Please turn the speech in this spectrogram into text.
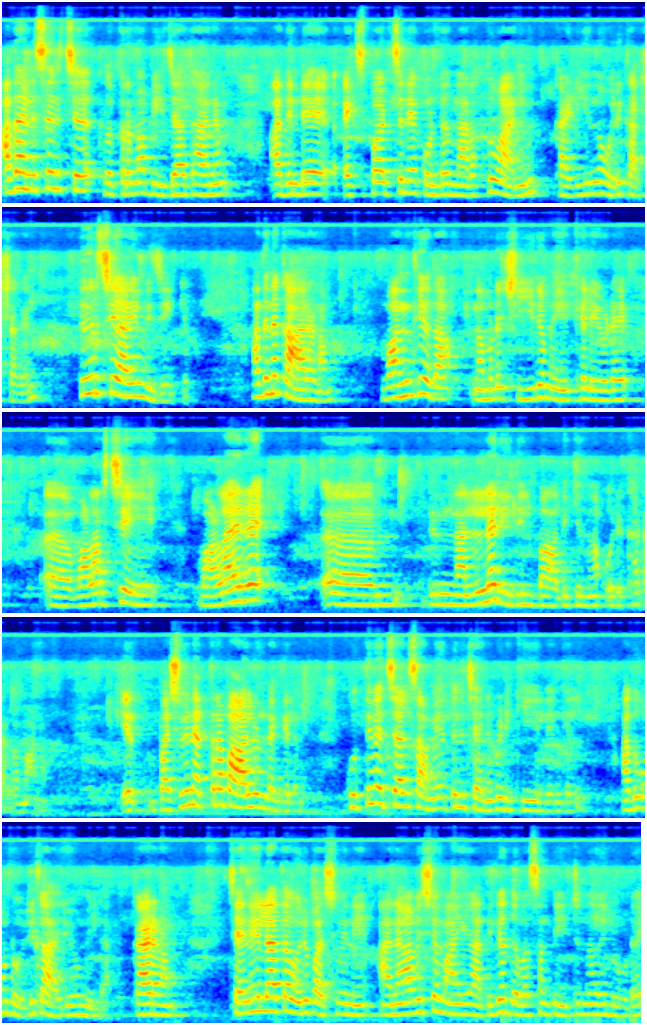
അതനുസരിച്ച് കൃത്രിമ ബീജാധാനം അതിന്റെ എക്സ്പേർട്സിനെ കൊണ്ട് നടത്തുവാനും കഴിയുന്ന ഒരു കർഷകൻ തീർച്ചയായും വിജയിക്കും. അതിന് കാരണം വന്ധ്യത നമ്മുടെ ക്ഷീരമേഖലയുടെ വളർച്ചയെ വളരെ നല്ല രീതിയിൽ ബാധിക്കുന്ന ഒരു ഘടകമാണ്. പശുവിന് എത്ര പാലുണ്ടെങ്കിലും കുത്തിവെച്ചാൽ സമയത്തിന് ചെന പിടിക്കുകയില്ലെങ്കിൽ അതുകൊണ്ട് ഒരു കാര്യവുമില്ല. കാരണം ചെനയില്ലാത്ത ഒരു പശുവിനെ അനാവശ്യമായി അധിക ദിവസം തീറ്റുന്നതിലൂടെ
